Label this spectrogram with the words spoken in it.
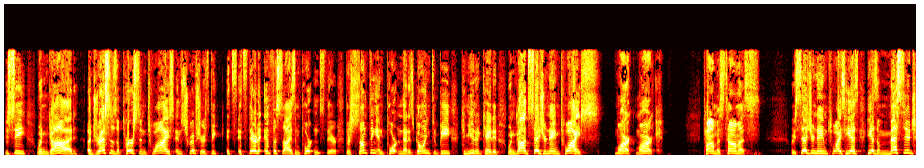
You see, when God addresses a person twice in Scripture, it's, be, it's, it's there to emphasize importance there. There's something important that is going to be communicated when God says your name twice Mark, Mark, Thomas, Thomas. When he says your name twice, he has, he has a message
